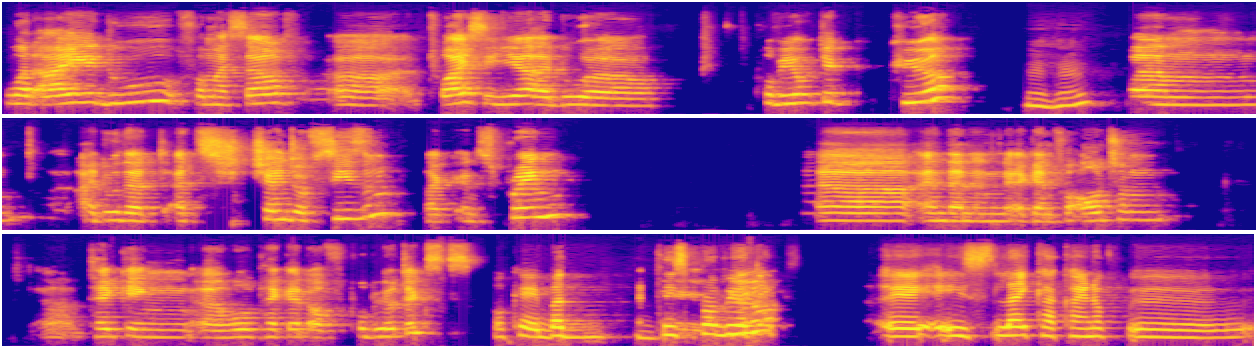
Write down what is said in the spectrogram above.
what I do for myself uh, twice a year, I do a probiotic cure. Mm-hmm. Um, I do that at change of season, like in spring, uh, and then in, again for autumn, uh, taking a whole packet of probiotics. Okay, but this probiotic uh, is like a kind of uh,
